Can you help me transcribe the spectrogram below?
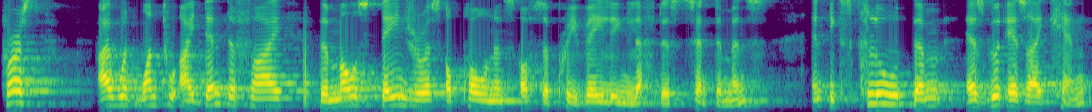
First, I would want to identify the most dangerous opponents of the prevailing leftist sentiments and exclude them as good as I can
